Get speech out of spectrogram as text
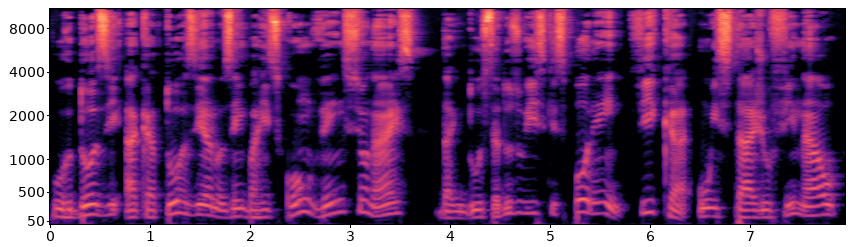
por 12 a 14 anos em barris convencionais da indústria dos whiskies, porém fica um estágio final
